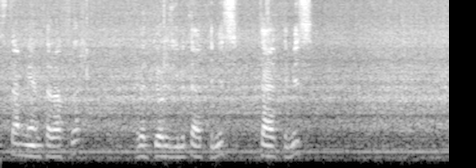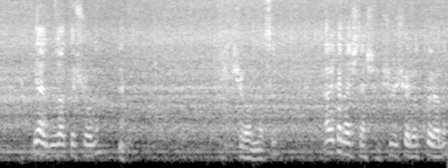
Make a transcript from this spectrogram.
istenmeyen taraflar. Evet gördüğünüz gibi tertemiz. Tertemiz. Biraz uzaklaşalım. Şey olmasın. Arkadaşlar şunu şöyle koyalım.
